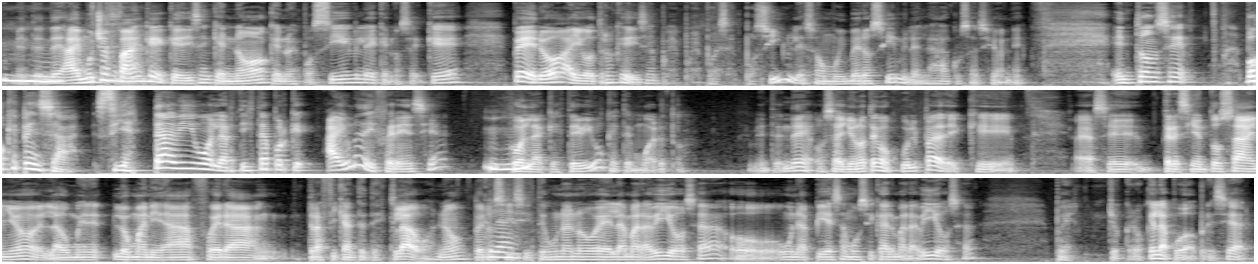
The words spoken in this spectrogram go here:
¿me entendés? Hay muchos fans que, que, dicen que no, que no es posible, que no sé qué, pero hay otros que dicen, pues, pues puede ser posible, son muy verosímiles las acusaciones. Entonces, ¿vos qué pensás? Si está vivo el artista, porque hay una diferencia con la que esté vivo que esté muerto. ¿Me entendés? O sea, yo no tengo culpa de que hace 300 años la, humanidad fuera traficantes de esclavos, ¿no? Pero si hiciste una novela maravillosa o una pieza musical maravillosa, pues yo creo que la puedo apreciar.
